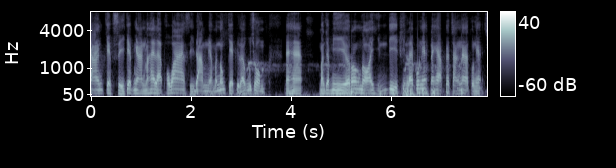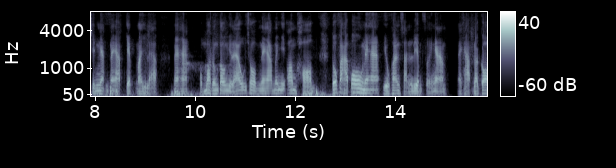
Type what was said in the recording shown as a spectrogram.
การเก็บสีเก็บงานมาให้แล้ว เพราะว่าสีดำเนี่ยมันต้องเก็บอยู่แล้วคุณผู้ชมนะฮะมันจะมีร่องรอยหินดีดหินอะไรพวกนี้นะครับกระจังหน้าตัวเนี้ยชิ้นเนี้ยนะครับเก็บมาอยู่แล้วนะฮะผมบอกตรงๆอยู่แล้วคุณผู้ชมนะครับไม่มีอ้อมค้อม ตัวฝาโป้งนะฮะผิวพรรณสันเหลี่ยมสวยงามนะครับ แล้วก็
